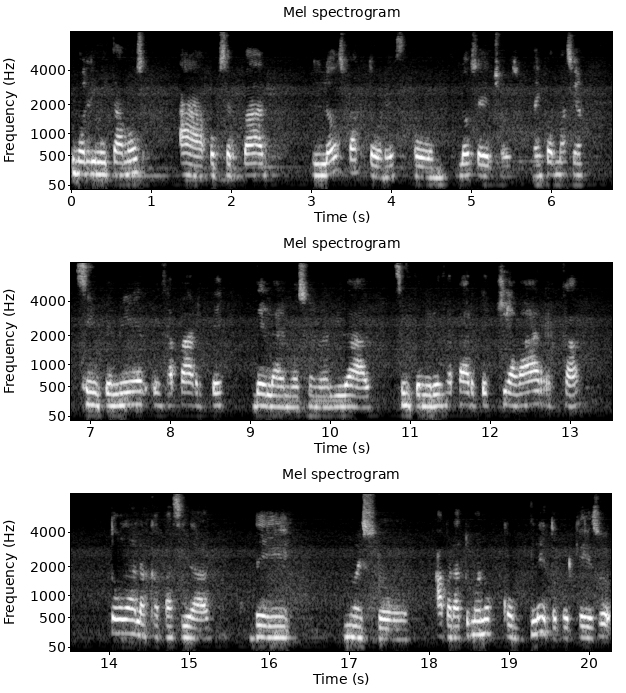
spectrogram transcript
nos limitamos a observar los factores o los hechos, la información, sin tener esa parte de la emocionalidad, sin tener esa parte que abarca toda la capacidad de nuestro aparato humano completo, porque eso,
